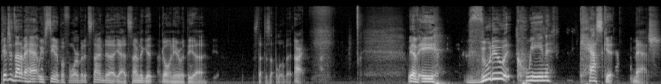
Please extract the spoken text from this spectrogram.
pigeons out of a hat. We've seen it before, but it's time to yeah, it's time to get going here with the uh, step this up a little bit. All right. We have a Voodoo Queen casket match.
